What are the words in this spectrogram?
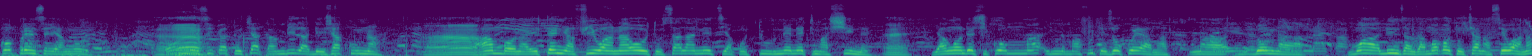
ko prince yango oyo ah. esika totyaka mbila deja kuna ah. ambo na eteni ya fi wana oyo tosala neti ya kotourne neti mashine eh. yango nde sikoyo mafuta ezokweya na donc na mwa linzanza moko totya na se wana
